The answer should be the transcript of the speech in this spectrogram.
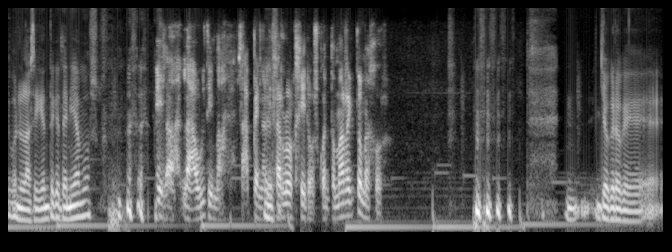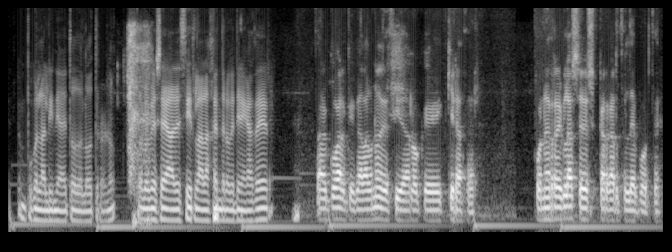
Y bueno, la siguiente que teníamos. y la, última, o sea, penalizar los giros. Cuanto más recto, mejor. Yo creo que un poco en la línea de todo lo otro, ¿no? Todo lo que sea decirle a la gente lo que tiene que hacer, Tal cual, que cada uno decida lo que quiere hacer. Poner reglas es cargarte el deporte.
